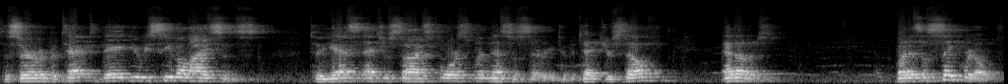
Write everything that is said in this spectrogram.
to serve and protect. Today you receive a license to, yes, exercise force when necessary to protect yourself and others. But it's a sacred oath.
